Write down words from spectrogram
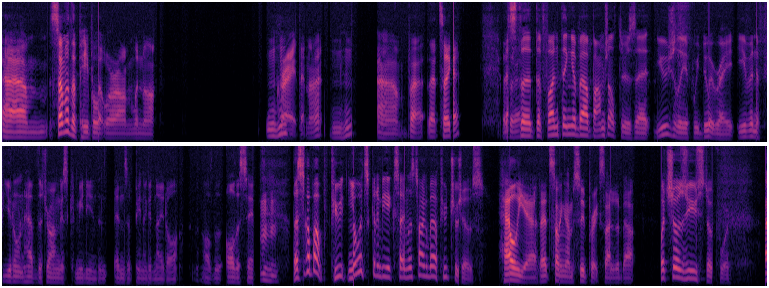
Um, some of the people that were on were not Mm-hmm. great that night, Mm-hmm. um, but that's okay. That's all the the fun thing about bomb shelter is that usually if we do it right, even if you don't have the strongest comedian, it ends up being a good night all all the all the same. hmm Let's talk about fu- you know what's going to be exciting. Let's talk about future shows. Hell yeah, that's something I'm super excited about. What shows are you stoked for? Uh,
